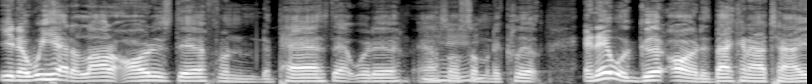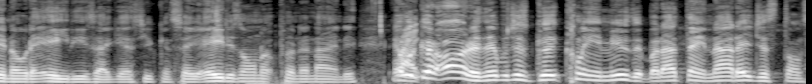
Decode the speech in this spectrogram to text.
you know we had a lot of artists there from the past that were there. And I saw some of the clips, and they were good artists back in our time. You know, the '80s, I guess you can say '80s on up to the '90s. They were good artists. They were just good, clean music. But I think now they just don't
